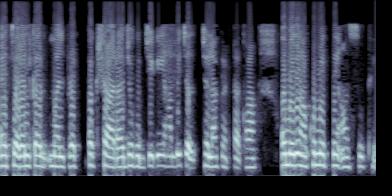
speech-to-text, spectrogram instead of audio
चरण कर मल पक्षारा जो गुरु जी के यहाँ भी चल, चला करता था और मेरी आँखों में इतने आँसू थे.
